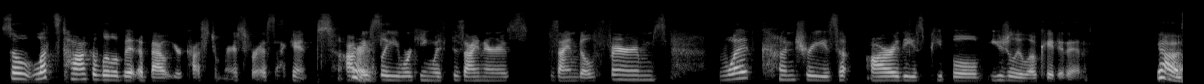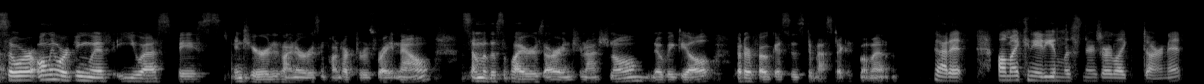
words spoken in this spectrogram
So let's talk a little bit about your customers for a second. Sure. obviously working with designers design build firms. What countries are these people usually located in yeah, so we're only working with US based interior designers and contractors right now. Some of the suppliers are international, no big deal, but our focus is domestic at the moment. Got it. All my Canadian listeners are like, darn it.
